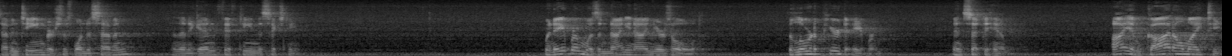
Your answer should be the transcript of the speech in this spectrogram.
17, verses 1 to 7, and then again 15 to 16. When Abram was 99 years old, the Lord appeared to Abram and said to him, I am God Almighty.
